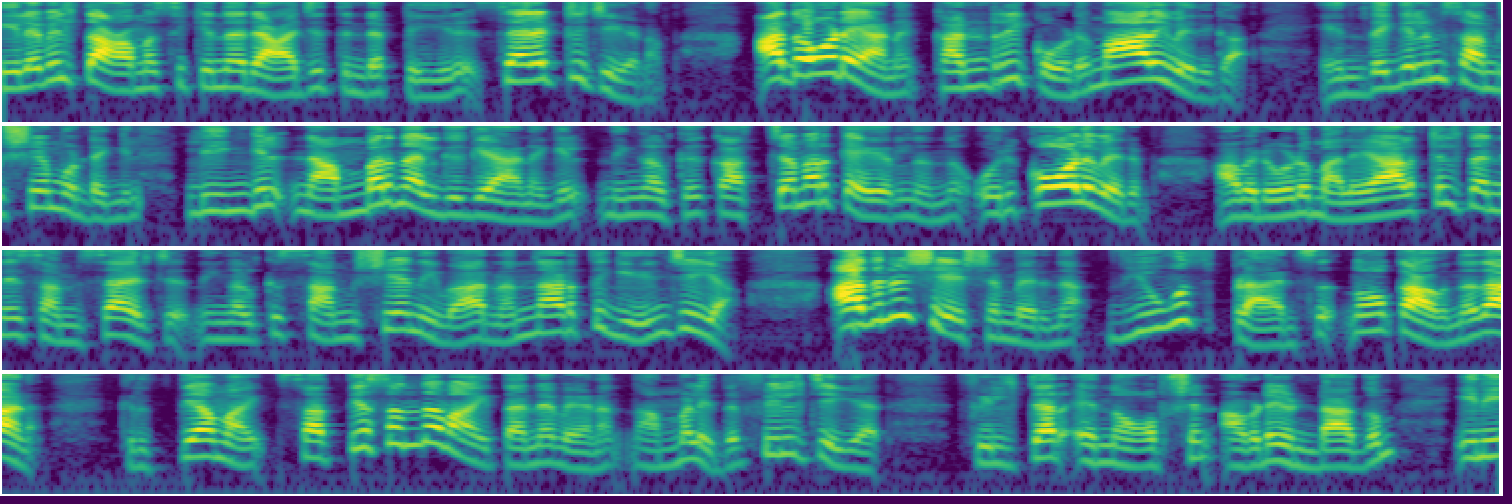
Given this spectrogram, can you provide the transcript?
നിലവിൽ താമസിക്കുന്ന രാജ്യത്തിന്റെ പേര് സെലക്ട് ചെയ്യണം. അതോടെയാണ് കൺട്രി കോഡ് മാറി വരിക. എന്തെങ്കിലും സംശയമുണ്ടെങ്കിൽ ലിങ്കിൽ നമ്പർ നൽകുകയാണെങ്കിൽ നിങ്ങൾക്ക് കസ്റ്റമർ കെയറിൽ നിന്ന് ഒരു കോൾ വരും. അവരോട് മലയാളത്തിൽ തന്നെ സംസാരിച്ച് നിങ്ങൾക്ക് സംശയ നിവാരണം നടത്തുകയും ചെയ്യാം. അതിനുശേഷം വരുന്ന വ്യൂസ് പ്ലാൻസ് നോക്കാവുന്നതാണ്. കൃത്യമായി സത്യസന്ധമായി തന്നെ വേണം നമ്മൾ ഇത് ഫിൽ ചെയ്യാൻ. ഫിൽറ്റർ എന്ന ഓപ്ഷൻ അവിടെ ഉണ്ടാകും. ഇനി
